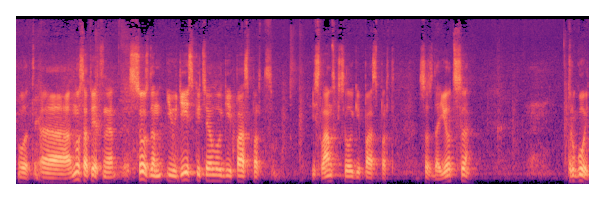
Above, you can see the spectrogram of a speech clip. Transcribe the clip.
Вот. а, Ну, соответственно, создан иудейской теологией паспорт, исламской теологией паспорт, создается другой,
